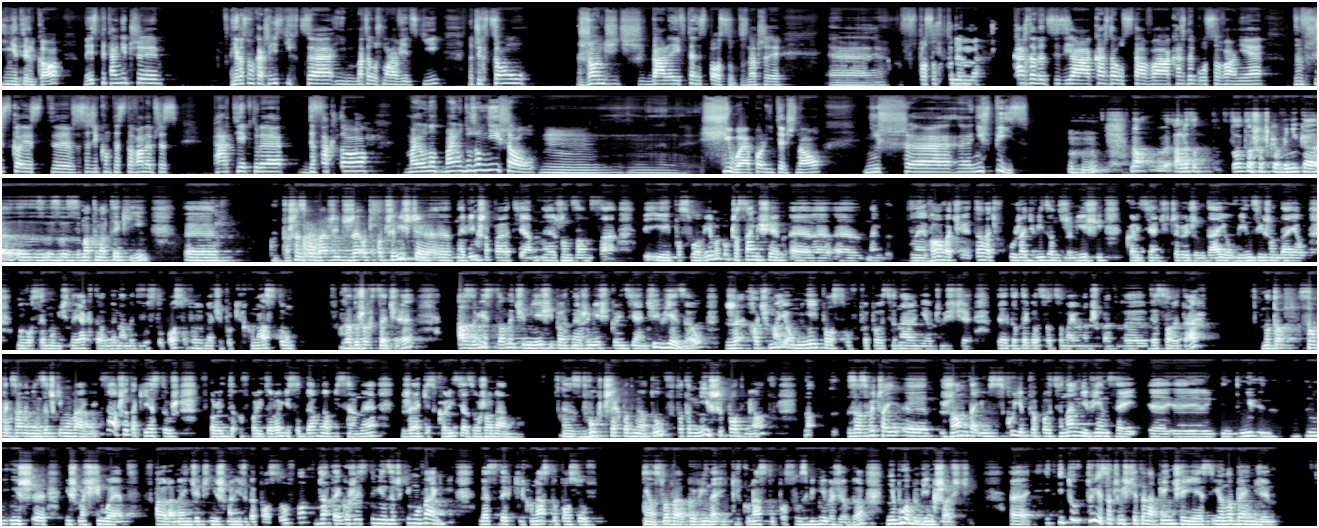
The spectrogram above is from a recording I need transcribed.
i nie tylko, no jest pytanie, czy Jarosław Kaczyński chce i Mateusz Morawiecki, znaczy chcą rządzić dalej w ten sposób. To znaczy, e, w sposób, w którym każda decyzja, każda ustawa, każde głosowanie, wszystko jest e, w zasadzie kontestowane przez partie, które de facto mają, no, mają dużo mniejszą mm, siłę polityczną niż, e, niż PiS. Mhm. No, ale to, to troszeczkę wynika z, z matematyki. Proszę zauważyć, że oczywiście e, największa partia e, rządząca i jej posłowie mogą czasami się e, denerwować, irytować, wkurzać, widząc, że mniejsi koalicjanci czegoś żądają, więcej żądają. Mogą sobie mówić, no jak to, my mamy 200 posłów, a wy macie po kilkunastu, za dużo chcecie. A z drugiej strony ci mniejsi partnerzy, mniejsi koalicjanci wiedzą, że choć mają mniej posłów proporcjonalnie oczywiście do tego, co, co mają na przykład w resortach, no to są tak zwane międzyczkiem uwagi. Zawsze tak jest, to już w politologii jest od dawna opisane, że jak jest koalicja złożona z dwóch, trzech podmiotów, to ten mniejszy podmiot no, zazwyczaj y, żąda i uzyskuje proporcjonalnie więcej y, y, niż, niż ma siłę w parlamencie, czy niż ma liczbę posłów, no, dlatego, że jest tym języczkiem uwagi. Bez tych kilkunastu posłów Jarosława Gowina i kilkunastu posłów Zbigniewa Ziobro nie byłoby większości. E, I tu, tu jest oczywiście to napięcie jest i ono będzie.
